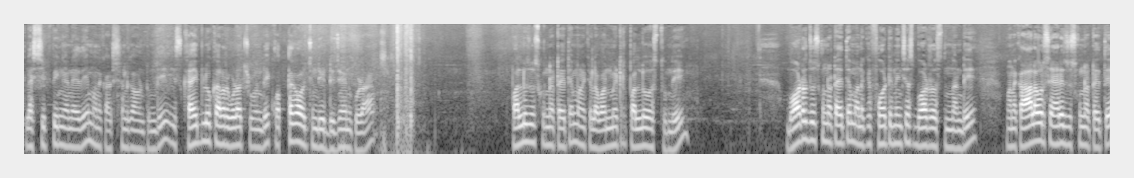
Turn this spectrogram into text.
ప్లస్ షిప్పింగ్ అనేది మనకు అడిషనల్గా ఉంటుంది. ఈ స్కై బ్లూ కలర్ కూడా చూడండి కొత్తగా వచ్చింది ఈ డిజైన్ కూడా. పళ్ళు చూసుకున్నట్టయితే మనకి ఇలా వన్ మీటర్ పళ్ళు వస్తుంది. బార్డర్ చూసుకున్నట్టయితే మనకి ఫోర్టీన్ ఇంచెస్ బార్డర్ వస్తుందండి. మనకు ఆల్ ఓవర్ శారీ చూసుకున్నట్టయితే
